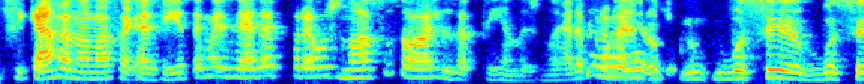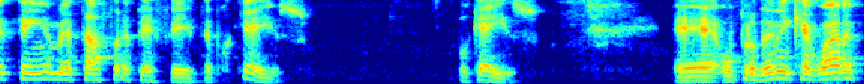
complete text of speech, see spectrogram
ficava na nossa gaveta, mas era para os nossos olhos apenas, não era para mais. É, você, você tem a metáfora perfeita, porque é isso porque é isso. É, o problema é que agora,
